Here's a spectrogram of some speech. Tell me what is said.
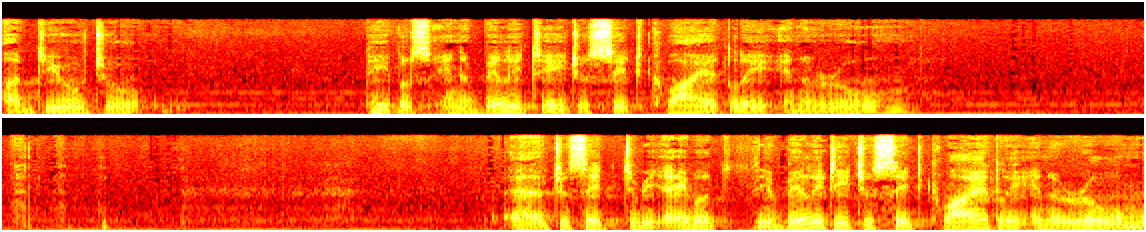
are due to people's inability to sit quietly in a room. uh, to sit, to be able, to, the ability to sit quietly in a room,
